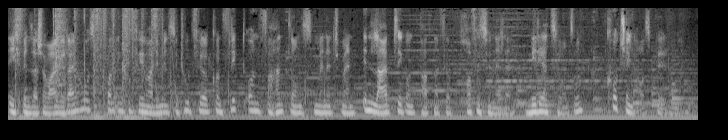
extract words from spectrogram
Ich bin Sascha Weigel, dein Host von Inkofema, dem Institut für Konflikt- und Verhandlungsmanagement in Leipzig und Partner für professionelle Mediations- und Coaching-Ausbildungen.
